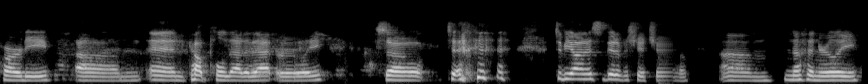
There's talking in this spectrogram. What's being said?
party um, and got pulled out of that early. So to to be honest, a bit of a shit show. Um, nothing really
